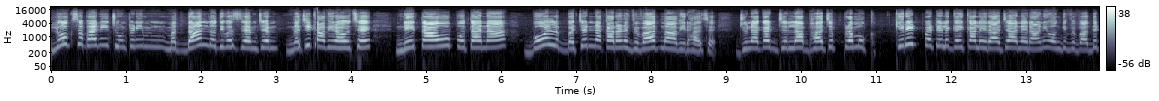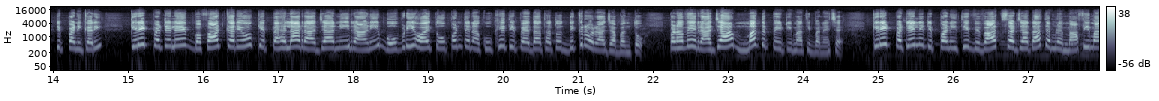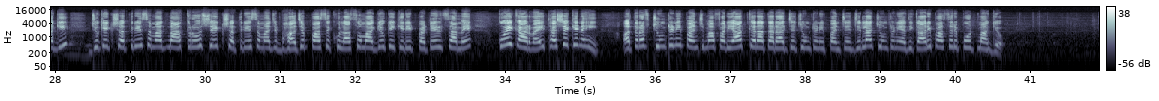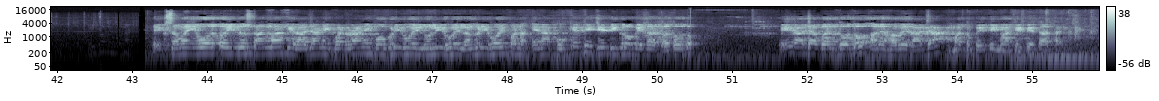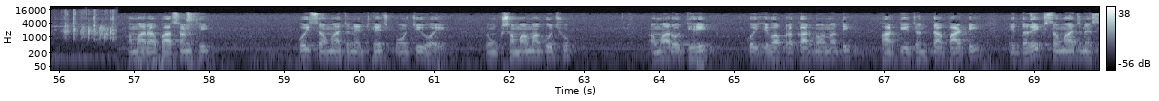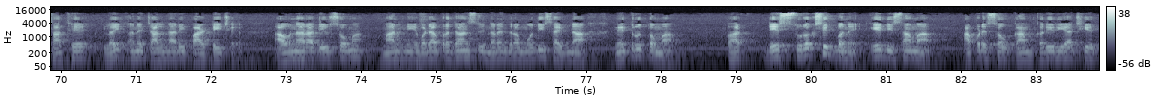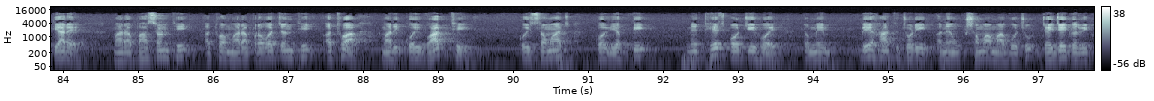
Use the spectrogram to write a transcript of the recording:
લોકસભાની ચૂંટણી મતદાનનો દિવસ જેમ જેમ નજીક આવી રહ્યો છે, નેતાઓ પોતાના બોલ બચનના કારણે વિવાદમાં આવી રહ્યા છે. જુનાગઢ જિલ્લા ભાજપ પ્રમુખ કિરીટ પટેલે ગઈકાલે રાજા અને રાણીઓ અંગે વિવાદિત ટિપ્પણી કરી. કિરીટ પટેલે બફાટ કર્યો કે પહેલા રાજાની રાણી બોબડી હોય તો પણ તેના કુખેથી પેદા થતો દીકરો રાજા બનતો. પણ હવે રાજા મતપેટીમાંથી બને છે. કિરીટ પટેલની ટિપ્પણીથી વિવાદ સર્જાતા તેમણે માફી માંગી. જો કે ક્ષત્રિય સમાજમાં આક્રોશ છે, ક્ષત્રિય સમાજે ભાજપ પાસે ખુલાસો માંગ્યો કે કિરીટ પટેલ સામે કોઈ કાર્યવાહી થશે કે નહીં? આ તરફ ચૂંટણી પંચમાં ફરિયાદ કરાતા રાજ્ય ચૂંટણી પંચે જિલ્લા ચૂંટણી અધિકારી પાસે રિપોર્ટ માંગ્યો. એક સમય એવો હતો હિન્દુસ્તાનમાં કે રાજાની પટરાણી બોબડી હોય, લુલી હોય, લંગડી હોય, પણ એના કુખેથી જે દીકરો પેદા થતો હતો, એ રાજા બનતો હતો અને હવે રાજા મતપેટીમાંથી પેદા થાય છે. અમારા ભાષણથી કોઈ સમાજને ઠેંચ પહોંચી હોય તો હું ક્ષમા માગું છું. અમારો ધ્યેય કોઈ એવા પ્રકારનો નથી. ભારતીય જનતા પાર્ટી એ દરેક સમાજને સાથે લઈ અને ચાલનારી પાર્ટી છે. આવનારા દિવસોમાં માનનીય વડાપ્રધાન શ્રી નરેન્દ્ર મોદી સાહેબના નેતૃત્વમાં ભારત દેશ સુરક્ષિત બને એ દિશામાં આપણે સૌ કામ કરી રહ્યા છીએ ત્યારે મારા ભાષણથી અથવા મારા પ્રવચનથી અથવા મારી કોઈ વાતથી કોઈ સમાજ, કોઈ વ્યક્તિને ઠેજ પહોંચી હોય તો મેં બે હાથ જોડી અને હું ક્ષમા માગું છું. જય જય ગરવી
